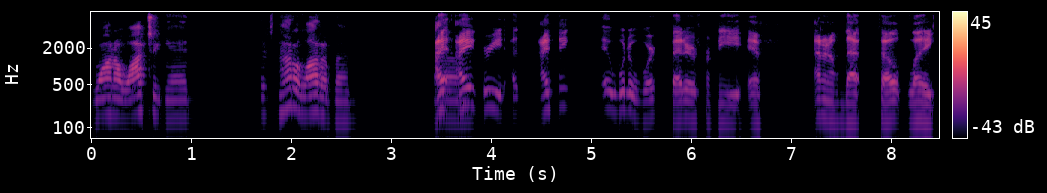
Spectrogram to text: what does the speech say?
want to watch again, there's not a lot of them. I, Um, I agree. I, I think it would have worked better for me if I don't know that felt like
